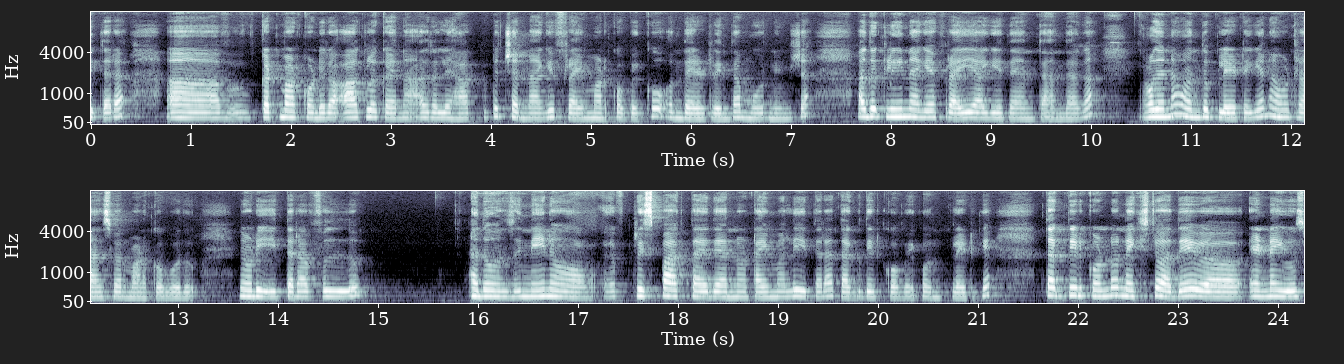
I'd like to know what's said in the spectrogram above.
ಈ ಥರ ಕಟ್ ಮಾಡ್ಕೊಂಡಿರೋ ಹಾಗಲಕಾಯಿನ ಅದರಲ್ಲಿ ಹಾಕ್ಬಿಟ್ಟು ಚೆನ್ನಾಗಿ ಫ್ರೈ ಮಾಡ್ಕೋಬೇಕು. ಒಂದೆರಡರಿಂದ ಮೂರು ನಿಮಿಷ. ಅದು ಕ್ಲೀನಾಗೆ ಫ್ರೈ ಆಗಿದೆ ಅಂತ ಅಂದಾಗ ಅದನ್ನು ಒಂದು ಪ್ಲೇಟಿಗೆ ನಾವು ಟ್ರಾನ್ಸ್ಫರ್ ಮಾಡ್ಕೋಬೋದು. ನೋಡಿ, ಈ ಥರ ಫುಲ್ಲು ಅದು ಇನ್ನೇನು ಕ್ರಿಸ್ಪ್ ಇದೆ ಅನ್ನೋ ಟೈಮಲ್ಲಿ ಈ ಥರ ತೆಗ್ದಿಟ್ಕೋಬೇಕು ಒಂದು ಪ್ಲೇಟ್ಗೆ. ತೆಗ್ದಿಟ್ಕೊಂಡು ನೆಕ್ಸ್ಟು ಅದೇ ಎಣ್ಣೆ ಯೂಸ್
